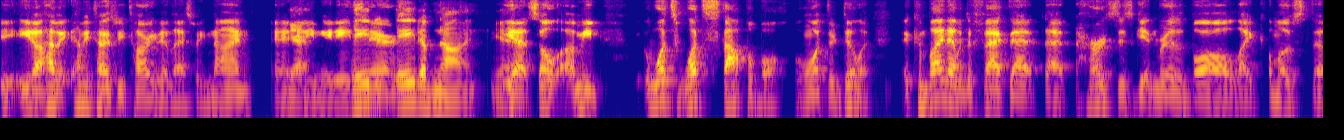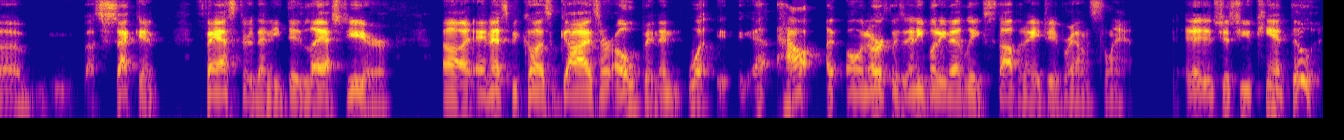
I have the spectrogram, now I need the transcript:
you know how many how many times we targeted last week? Nine, and, yeah. and he made eight, eight snares. Eight of nine. Yeah. yeah. So I mean, what's what's stoppable on what they're doing? combine that with the fact that that Hurts is getting rid of the ball like almost uh, a second faster than he did last year. Uh, and that's because guys are open. And what, how on earth is anybody in that league stopping AJ Brown slant? It's just you can't do it.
